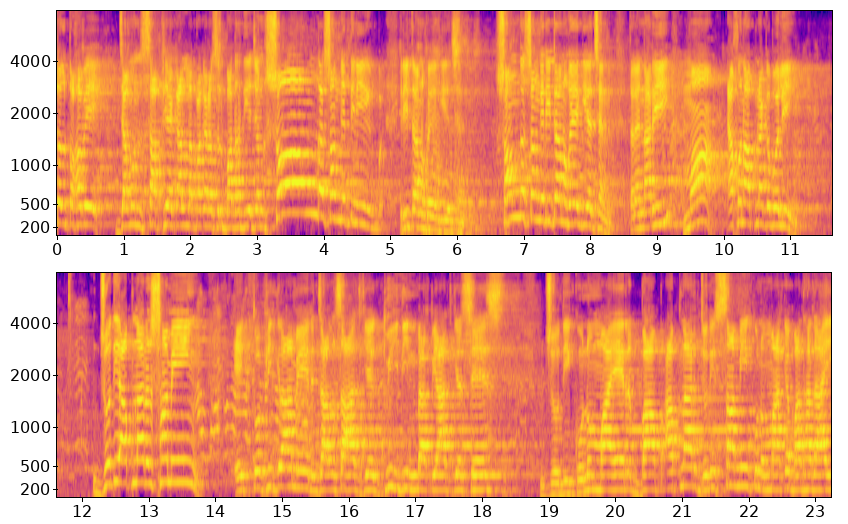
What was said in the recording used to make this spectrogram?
চলতে হবে। যেমন সাফিয়াকে আল্লাহ পাকের রসুল বাধা দিয়েছেন, সঙ্গে সঙ্গে তিনি রিটার্ন হয়ে গিয়েছেন। সঙ্গে সঙ্গে রিটার্ন হয়ে গিয়েছেন। তাহলে নারী, মা, এখন আপনাকে বলি, যদি আপনার স্বামী এই তফি গ্রামের জালসা আজকে দুই দিন ব্যাপী আজকে শেষ যদি কোনো মায়ের বাপ আপনার, যদি স্বামী কোনো মাকে বাধা দেয়,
